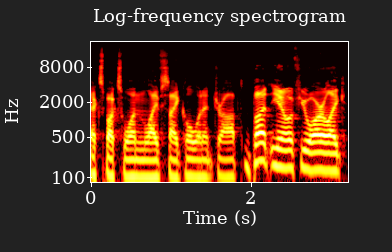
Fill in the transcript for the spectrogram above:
xbox one life cycle when it dropped. But you know if you are like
